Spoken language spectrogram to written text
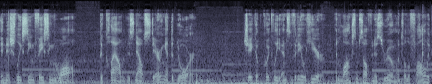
Initially seen facing the wall, the clown is now staring at the door. Jacob quickly ends the video here and locks himself in his room until the following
